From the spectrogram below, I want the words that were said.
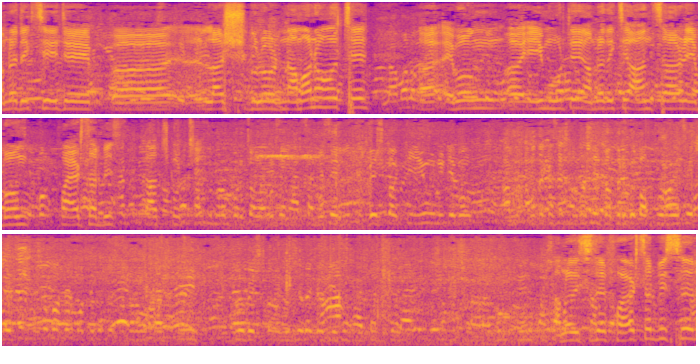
আমরা দেখছি যে লাশগুলো নামানো হচ্ছে এবং এই মুহূর্তে আমরা দেখছি আনসার এবং ফায়ার সার্ভিস কাজ করছে। ফায়ার সার্ভিসের বেশ কয়েকটি ইউনিট এবং আমাদের কাছে সর্বশেষ যতটুকু তথ্য রয়েছে যে আমরা দেখছি যে ফায়ার সার্ভিসের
